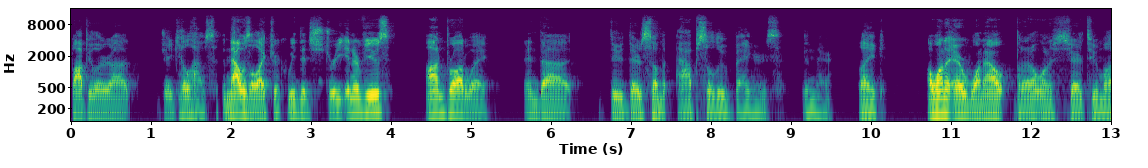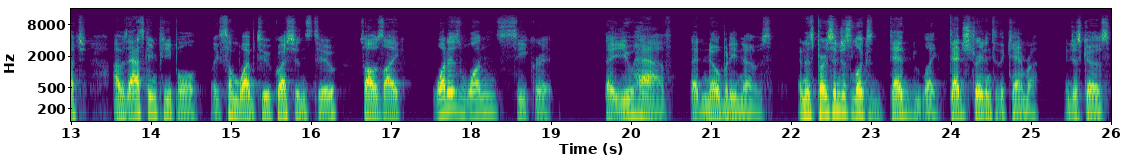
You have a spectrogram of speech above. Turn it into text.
popular uh, Jake Hillhouse, and that was electric. We did street interviews on Broadway, and uh, dude, there's some absolute bangers in there. Like, I want to air one out, but I don't want to share too much. I was asking people like some Web two questions too, so I was like, "What is one secret that you have that nobody knows?" And this person just looks dead, like dead straight into the camera, and just goes,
